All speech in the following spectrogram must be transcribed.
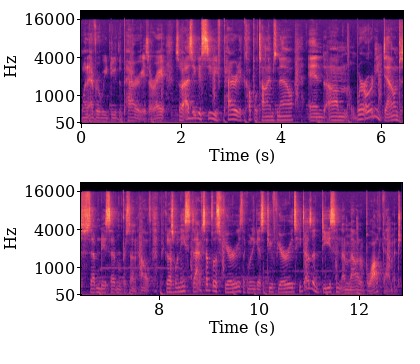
whenever we do the parries, alright? So as you can see, we've parried a couple times now, and um, we're already down to 77% health because when he stacks up those Furies, like when he gets two Furies, he does a decent amount of block damage.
